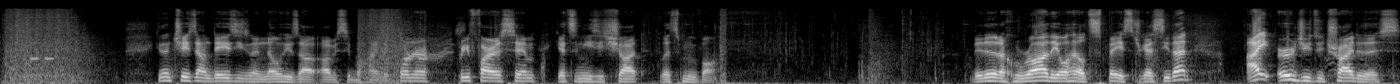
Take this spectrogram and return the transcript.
He's gonna chase down Daisy. He's gonna know he's obviously behind the corner. Pre-fires him, gets an easy shot. Let's move on. They did a hurrah. They all held space. Did you guys see that? I urge you to try to this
